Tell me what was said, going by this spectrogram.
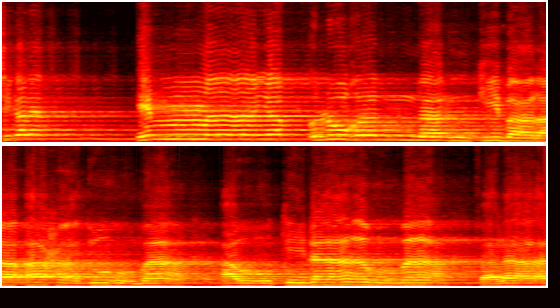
শিখালেন إما يبلغن الكبر أحدهما أو كلاهما فلا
